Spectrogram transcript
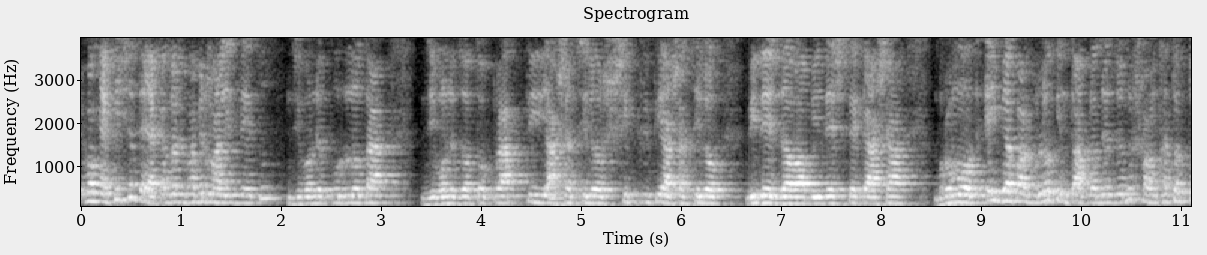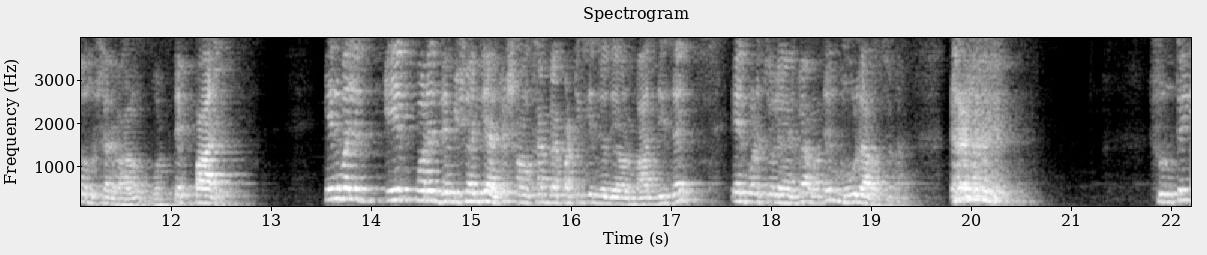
এবং একই সাথে একাদশ ভাবের মালিক যেহেতু, জীবনের পূর্ণতা জীবনে যত প্রাপ্তি আশা ছিল, স্বীকৃতি আশা ছিল, বিদেশ যাওয়া, বিদেশ থেকে আসা, ভ্রমণ, এই ব্যাপারগুলো কিন্তু আপনাদের জন্য সংখ্যাতত্ত্ব অনুসারে ভালো ঘটতে পারে। এর বাইরে এরপরে যে বিষয়টি আসবে, সংখ্যার ব্যাপারটিকে যদি আমরা বাদ দিয়ে যাই, এরপরে চলে আসবে আমাদের মূল আলোচনা। শুরুতেই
